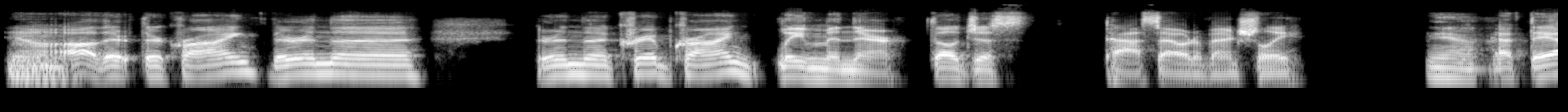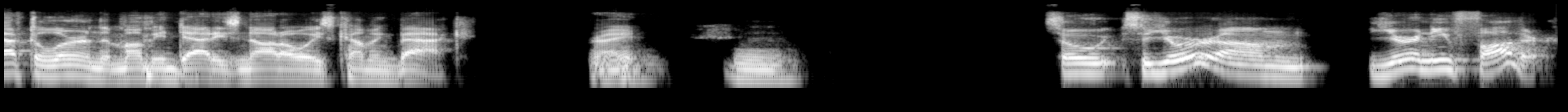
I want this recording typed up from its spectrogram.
You know, Mm. oh they're they're crying. They're in the they're in the crib crying. Leave them in there. They'll just pass out eventually. yeah They have to learn that mommy and daddy's not always coming back. Right. Mhm. So so you're um you're a new father.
